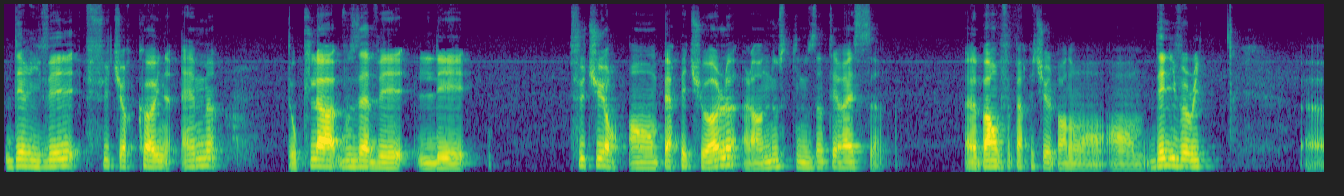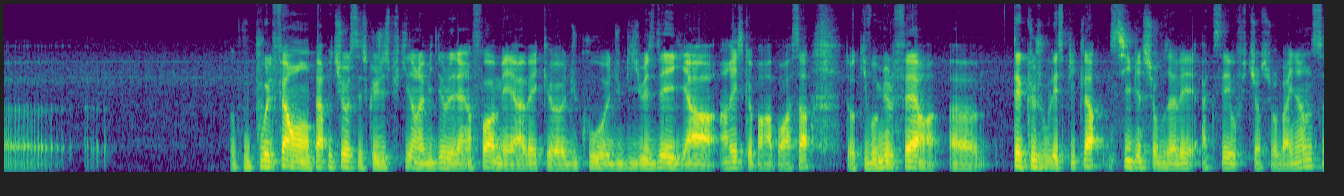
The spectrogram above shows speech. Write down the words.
dérivé future coin M. Donc là, vous avez les futurs en perpétuel. Alors nous, ce qui nous intéresse, euh, pas en perpétuel, pardon, en, delivery. Euh, vous pouvez le faire en perpétuel, c'est ce que j'ai expliqué dans la vidéo la dernière fois, mais avec euh, du coup du BUSD, il y a un risque par rapport à ça. Donc il vaut mieux le faire tel que je vous l'explique là, si bien sûr vous avez accès aux features sur Binance.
